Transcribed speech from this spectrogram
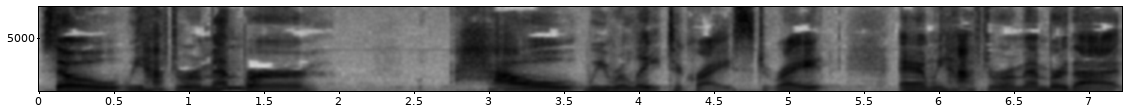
So we have to remember how we relate to Christ, right? And we have to remember that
